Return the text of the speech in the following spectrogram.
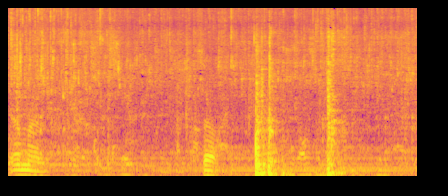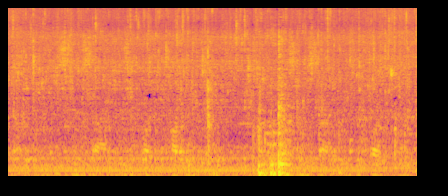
Yeah, man. So, yeah, I can see that. Mm. A shark, yeah, fight down. So,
